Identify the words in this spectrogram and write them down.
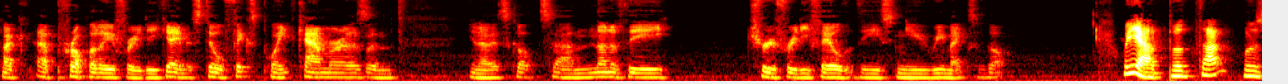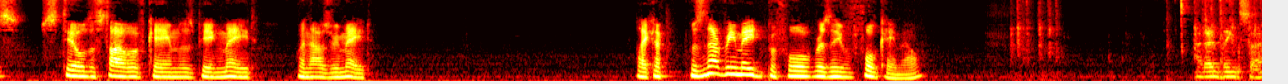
like a properly 3D game. It's still fixed point cameras, and you know, it's got um, none of the true 3D feel that these new remakes have got. Well, yeah, but that was still the style of game that was being made when that was remade. Like, uh, wasn't that remade before Resident Evil 4 came out? I don't think so.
